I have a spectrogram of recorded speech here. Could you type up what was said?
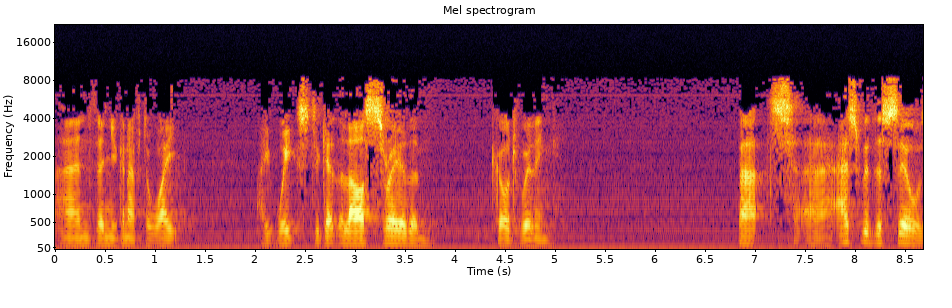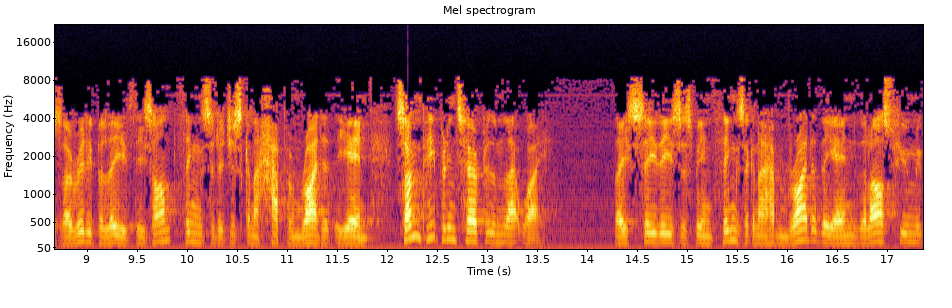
and then you're going to have to wait eight weeks to get the last three of them, God willing. But uh, as with the seals, I really believe these aren't things that are just going to happen right at the end. Some people interpret them that way. They see these as being things that are going to happen right at the end, the last few,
